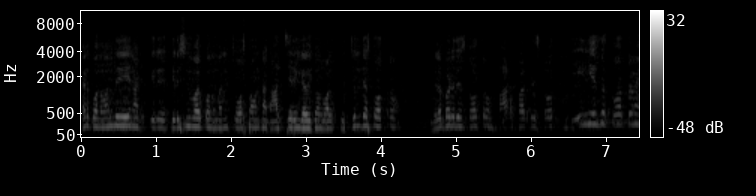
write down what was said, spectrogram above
కానీ కొంతమంది నాకు తెలి- తెలిసిన వారు కొంతమంది చూస్తూ ఉంటే నాకు ఆశ్చర్యం కలుగుతుంది. వాళ్ళు కూర్చుంటే స్తోత్రం నిలబడితే స్తోత్రం పాట పాడితే స్తోత్రం ఏం చేస్తే స్తోత్రమే?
